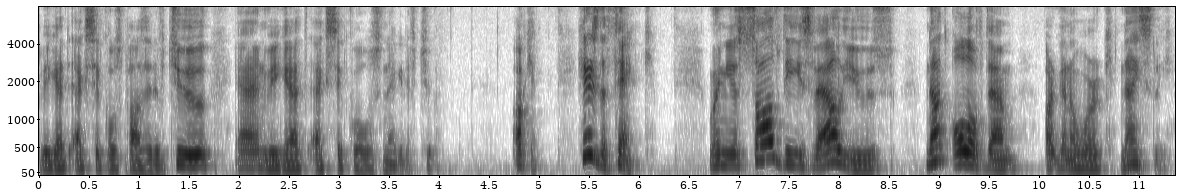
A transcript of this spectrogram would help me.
we get x equals positive 2, and we get x equals negative 2. Okay, here's the thing. When you solve these values, not all of them are going to work nicely,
